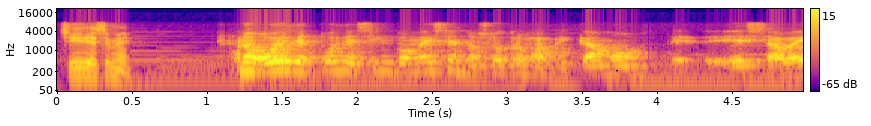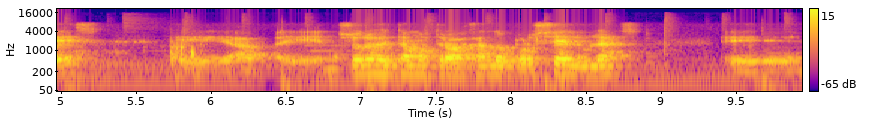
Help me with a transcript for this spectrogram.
Sí, decime. No, hoy después de cinco meses nosotros aplicamos desde esa vez, eh, eh, nosotros estamos trabajando por células. Eh,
